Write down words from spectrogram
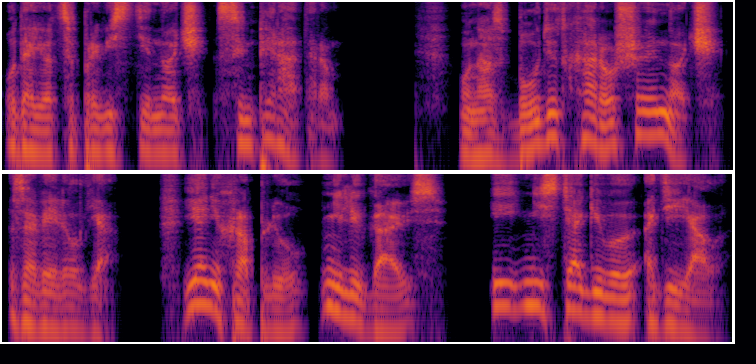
удается провести ночь с императором». «У нас будет хорошая ночь», — заверил я. «Я не храплю, не легаюсь и не стягиваю одеяло.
